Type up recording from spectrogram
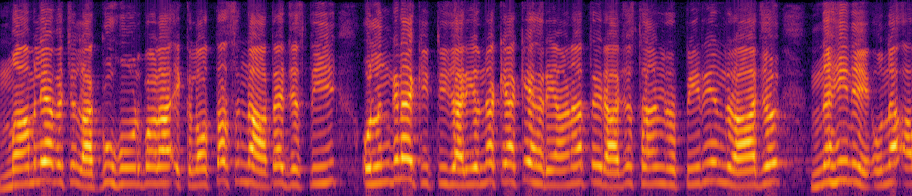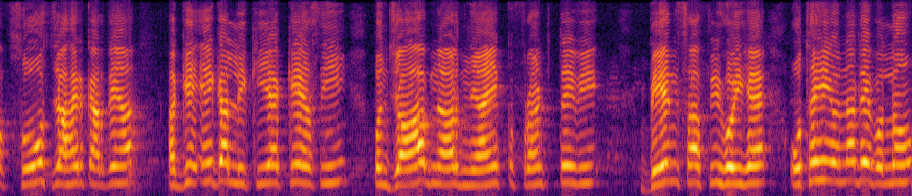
ਮਾਮਲਿਆਂ ਵਿੱਚ ਲਾਗੂ ਹੋਣ ਵਾਲਾ ਇਕਲੌਤਾ ਸਿਧਾਂਤ ਹੈ, ਜਿਸ ਦੀ ਉਲੰਘਣਾ ਕੀਤੀ ਜਾ ਰਹੀ ਹੈ। ਉਹਨਾਂ ਕਿਹਾ ਕਿ ਹਰਿਆਣਾ ਤੇ ਰਾਜਸਥਾਨ ਰਿਪੇਰੀਅਨ ਰਾਜ ਨਹੀਂ ਨੇ। ਉਹਨਾਂ ਅਫਸੋਸ ਜ਼ਾਹਿਰ ਕਰਦੇ ਹਾਂ ਅੱਗੇ ਇਹ ਗੱਲ ਲਿਖੀ ਹੈ ਕਿ ਅਸੀਂ ਪੰਜਾਬ ਨਾਲ ਨਿਆਇਕ ਫਰੰਟ ਤੇ ਵੀ ਬੇਇਨਸਾਫੀ ਹੋਈ ਹੈ। ਉੱਥੇ ਹੀ ਉਹਨਾਂ ਦੇ ਵੱਲੋਂ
